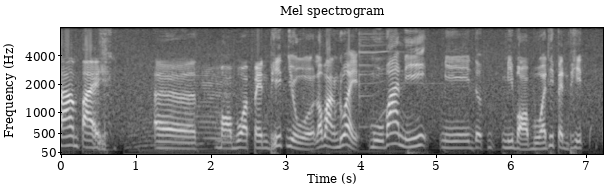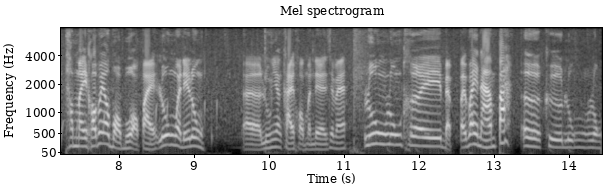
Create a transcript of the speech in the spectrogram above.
ข้ามไป เอ่อบ่อบัวเป็นพิษอยู่ระวังด้วย หมู่บ้านนี้มีมีบ่อบัวที่เป็นพิษทำไมเขาไม่เอาบ่อบัวออกไปลุงหวัดดีลุงเอ่อลุงยังขายของเหมือนเดิมใช่ไหมลุงลุงเคยแบบไปว่ายน้ำปะเออคือลุงลง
